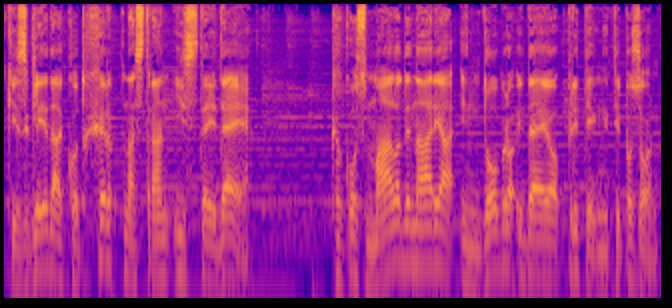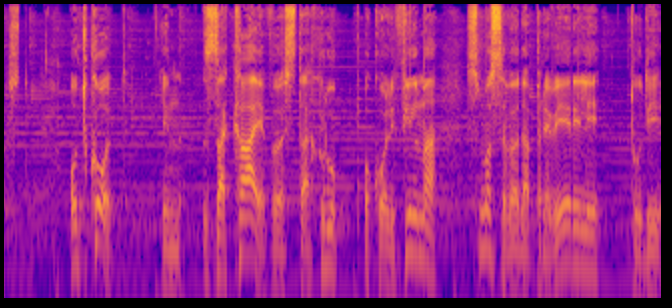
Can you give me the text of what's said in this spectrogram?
ki zgleda kot hrbtna stran iste ideje. Kako z malo denarja in dobro idejo pritegniti pozornost. Odkot in zakaj vsta hrup okoli filma, smo seveda preverili tudi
